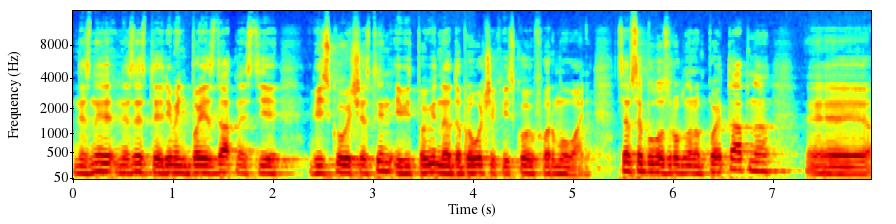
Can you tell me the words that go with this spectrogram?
не знизити рівень боєздатності військових частин і відповідно добровольчих військових формувань. Це все було зроблено поетапно. Е,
